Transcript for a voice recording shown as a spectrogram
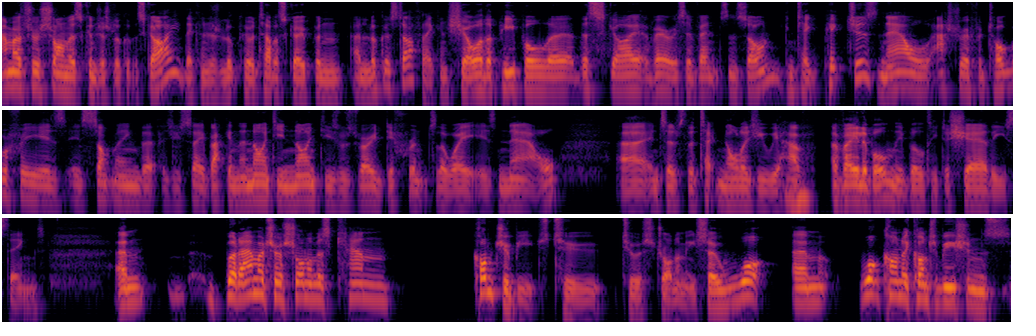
amateur astronomers can just look at the sky. They can just look through a telescope and, and look at stuff. They can show other people the, the sky at various events and so on. You can take pictures. Now, astrophotography is, is something that, as you say, back in the 1990s was very different to the way it is now uh, in terms of the technology we have mm-hmm. available and the ability to share these things. Um, but amateur astronomers can contribute to to astronomy. So, what um, what kind of contributions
